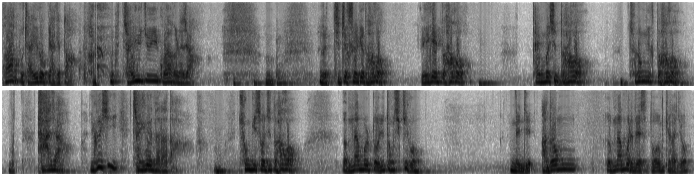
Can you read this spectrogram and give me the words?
과학도 자유롭게 하겠다. 자유주의 과학을 하자. 어. 지적 설계도 하고 외계인도 하고 타임머신도 하고 초능력도 하고 뭐 다 하자. 이것이 자유의 나라다. 총기 소지도 하고 음란물도 유통시키고 근데 이제 아동 음란물에 대해서 또 엄격하죠.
